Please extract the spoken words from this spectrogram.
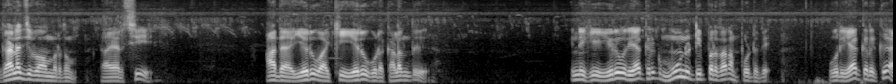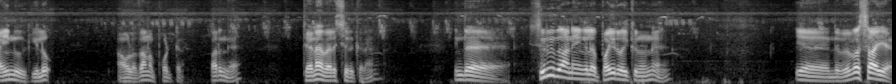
கனஜீவாமிர்தம் தயாரித்து அதை எருவாக்கி எரு கூட கலந்து இன்றைக்கி இருபது ஏக்கருக்கு மூணு டிப்பர் தான் நான் போட்டது. ஒரு ஏக்கருக்கு ஐநூறு கிலோ. அவ்வளோதான் நான் போட்டேன். பாருங்கள் தினை விரைச்சிருக்கிறேன். இந்த சிறுதானியங்களை பயிர் வைக்கணும்னு இந்த விவசாய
